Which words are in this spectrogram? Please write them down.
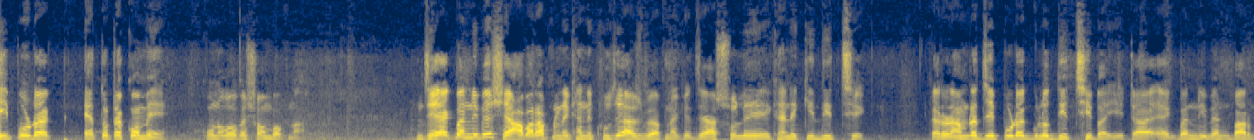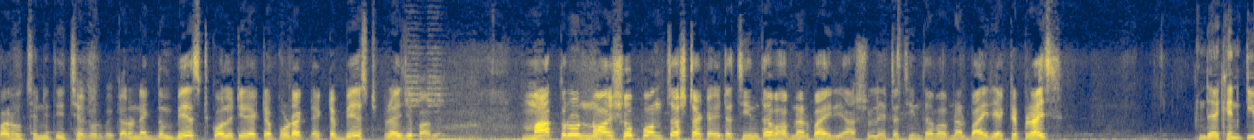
এই প্রোডাক্ট এতটা কমে, কোনোভাবে সম্ভব না। যে একবার নিবে, সে আবার আপনার এখানে খুঁজে আসবে আপনাকে যে আসলে এখানে কি দিচ্ছে। কারণ আমরা যে প্রোডাক্টগুলো দিচ্ছি ভাই, এটা একবার নেবেন, বারবার হচ্ছে নিতে ইচ্ছা করবে। কারণ একদম বেস্ট কোয়ালিটির একটা প্রোডাক্ট একটা বেস্ট প্রাইজে পাবেন মাত্র নয়শো পঞ্চাশ টাকা, এটা চিন্তা ভাবনার বাইরে। আসলে এটা চিন্তা ভাবনার বাইরে একটা প্রাইস দেখেন কি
